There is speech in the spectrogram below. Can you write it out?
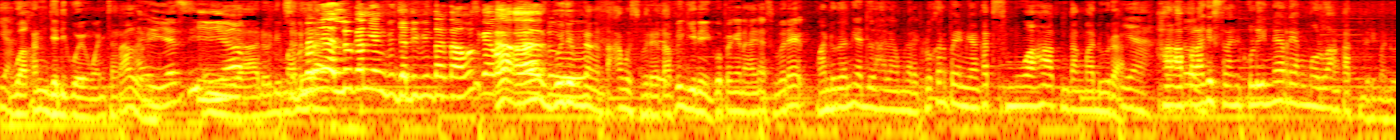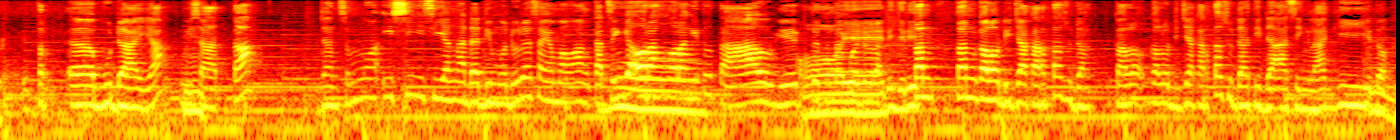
Iya. Gua kan jadi gue yang wawancara lu. Iya sih. Iya, aduh di. Sebenarnya lu kan yang menjadi bintang tamu sekarang. Ah, ah, Aduh. gue jadi bintang tamu sebenarnya. Tapi gini, gue pengen nanya sebenarnya Madura ini adalah hal yang menarik. Lu kan pengen ngangkat semua hal tentang Madura. Iya, hal betul. apa lagi selain kuliner yang mau lu angkat dari Madura? Ter- eh, budaya, Hmm. wisata dan semua isi-isi yang ada di Madura saya mau angkat sehingga orang-orang itu tahu gitu Oh, tentang iya, Madura. jadi- jadi- Kan kan kalau di Jakarta sudah kalau kalau di Jakarta sudah tidak asing lagi gitu. Hmm.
